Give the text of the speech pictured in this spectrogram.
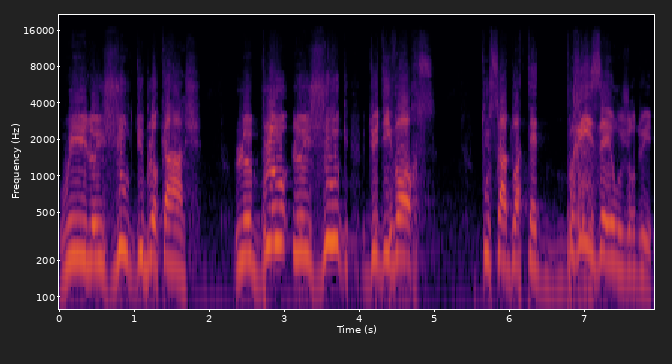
Oui, le joug du blocage le, le joug du divorce. Tout ça doit être brisé aujourd'hui.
